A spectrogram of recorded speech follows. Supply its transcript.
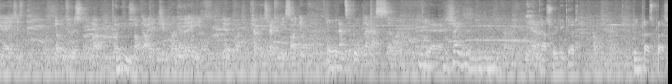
Yeah, he's just going to a stock, well, going from stock guy at Chipmunk the other day, he's yeah, chucked it straight to recycling. Oh. That's a good glass, so... Yeah, Yeah. that's really good. B plus plus.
